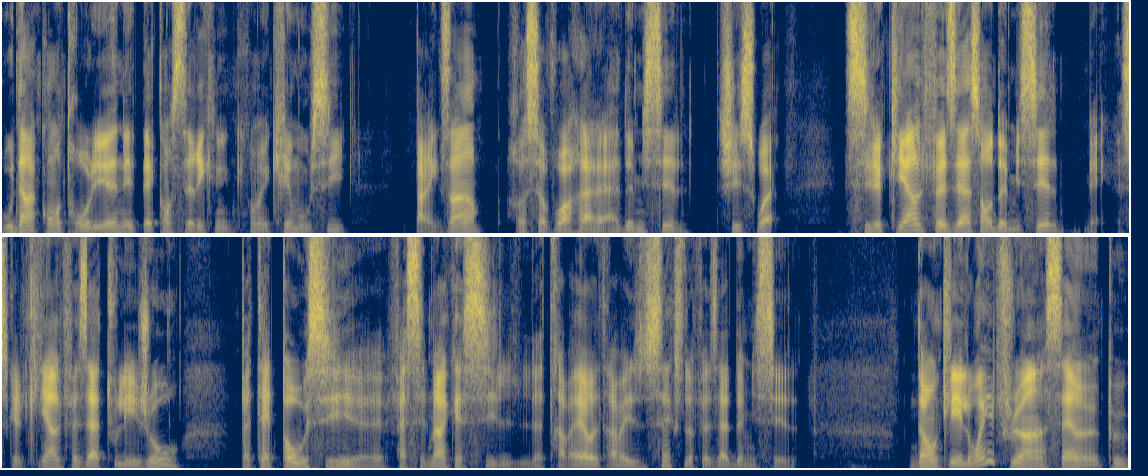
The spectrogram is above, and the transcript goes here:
ou d'en contrôler une, était considéré comme un crime aussi. Par exemple, recevoir à, domicile, chez soi. Si le client le faisait à son domicile, est-ce que le client le faisait à tous les jours? Peut-être pas aussi euh, facilement que si le travailleur ou le travailleuse du sexe le faisait à domicile. Donc, les lois influençaient un peu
